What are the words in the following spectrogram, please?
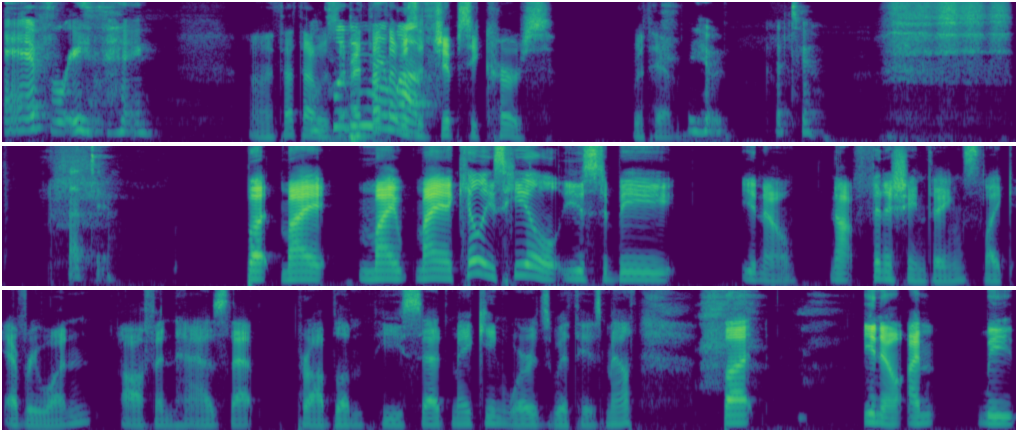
everything. Uh, I thought that was I thought that was a gypsy curse with him. Yeah, that too. That too. But my my my Achilles heel used to be, you know, not finishing things like everyone often has that problem. He said making words with his mouth. But you know, I'm we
